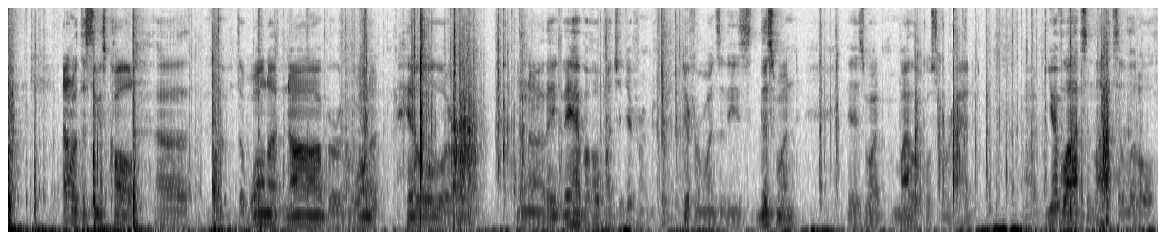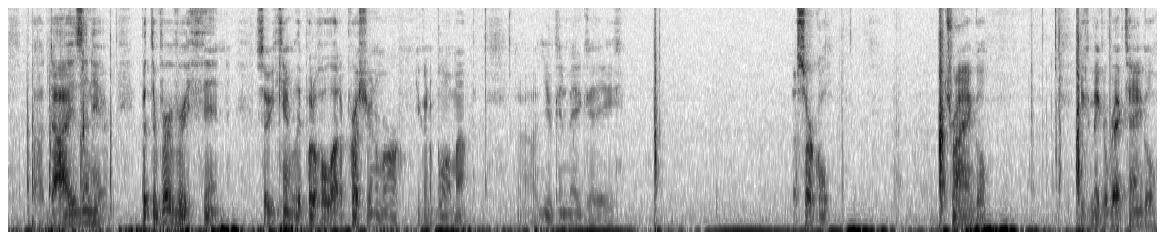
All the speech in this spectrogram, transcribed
I don't know what this thing is called. Uh, the, the walnut knob or the walnut hill or no, they, they have a whole bunch of different different ones of these. This one is what my local store had. Uh, you have lots and lots of little uh, dies in here, but they're very, very thin. So you can't really put a whole lot of pressure in them or you're going to blow them out. Uh, you can make a, a circle, a triangle, you can make a rectangle,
